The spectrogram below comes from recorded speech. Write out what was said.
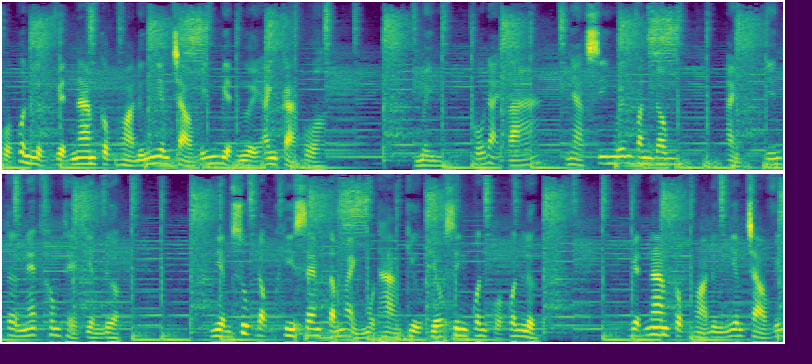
của quân lực Việt Nam Cộng Hòa đứng nghiêm chào vĩnh biệt người anh cả của mình, cố đại tá, nhạc sĩ Nguyễn Văn Đông, ảnh, Internet không thể kiềm được. Niềm xúc động khi xem tấm ảnh một hàng cựu thiếu sinh quân của quân lực. Việt Nam Cộng Hòa đứng nghiêm chào vĩnh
